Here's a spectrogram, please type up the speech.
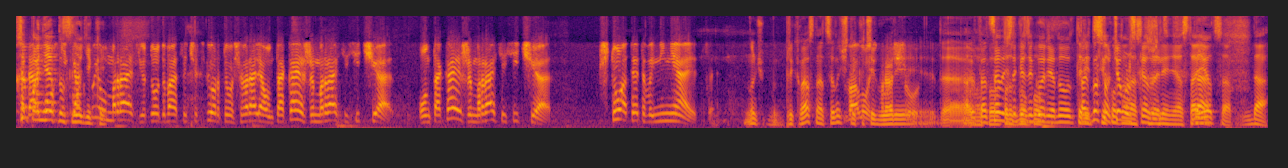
все понятно с логикой. был мразью до 24 февраля, он такая же мразь и сейчас. Он такая же мразь и сейчас. Что от этого меняется? Ну, прекрасная оценочная Володь, категория. Прошу. Да, это оценочная категория. Ну, 30 так, ну, секунд у нас, к сожалению, остается. Да. да.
